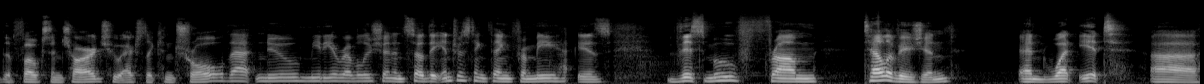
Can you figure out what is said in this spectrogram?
the folks in charge who actually control that new media revolution. And so the interesting thing for me is this move from television and what it uh,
